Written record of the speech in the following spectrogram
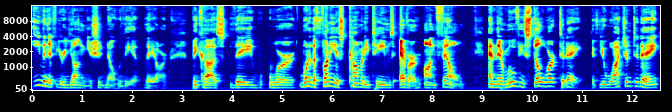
even if you're young, you should know who they they are, because they were one of the funniest comedy teams ever on film, and their movies still work today. If you watch them today,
